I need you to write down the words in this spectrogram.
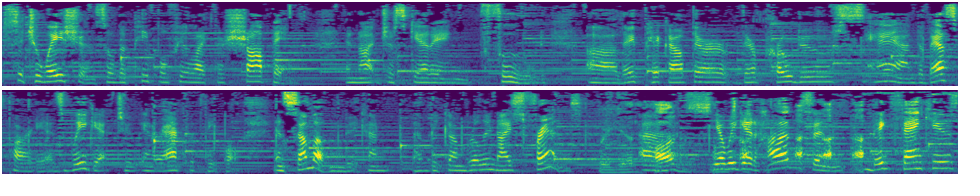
situation so that people feel like they're shopping and not just getting food. Uh, they pick out their, their produce, and the best part is we get to interact with people, and some of them become have become really nice friends. We get Uh, hugs. Yeah, we get hugs and big thank yous.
